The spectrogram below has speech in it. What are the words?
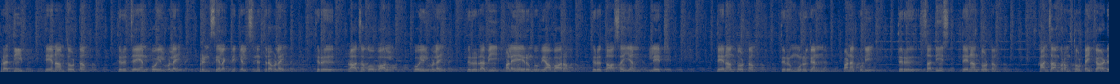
Pradeep Thenanthottam Thiru Jayan Koyilvilai prince electricals Nithiravilai Thiru Rajagopal Koyilvilai Thiru Ravi பழைய இரும்பு வியாபாரம் திரு தாசையன் லேட் தேனாந்தோட்டம் திரு முருகன் பணக்குடி திரு சதீஷ் தேனாந்தோட்டம். காஞ்சாம்பரம் தோட்டைக்காடு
